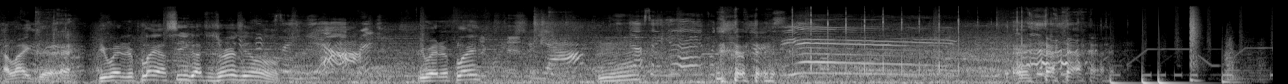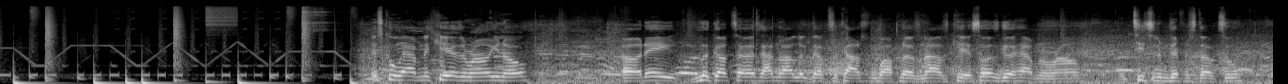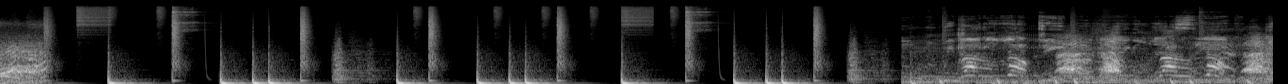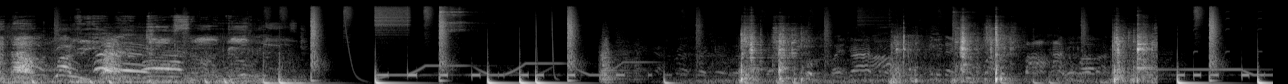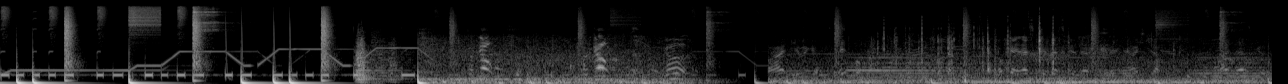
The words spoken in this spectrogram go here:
I like that. You ready to play? I see you got your jersey on. Yeah. You ready to play? Yeah. Mhm. Yeah, say yay. It's cool having the kids around, you know. Uh, they look up to us. I know I looked up to college football players when I was a kid, so it's good having them around and teaching them different stuff too. Okay, that's good, that's good, that's good. Nice job. All right, that's good.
